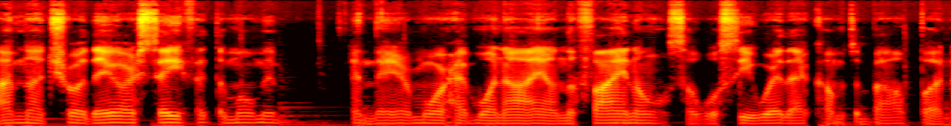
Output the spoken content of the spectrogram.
I'm not sure they are safe at the moment, and they are more have one eye on the final. So we'll see where that comes about. But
